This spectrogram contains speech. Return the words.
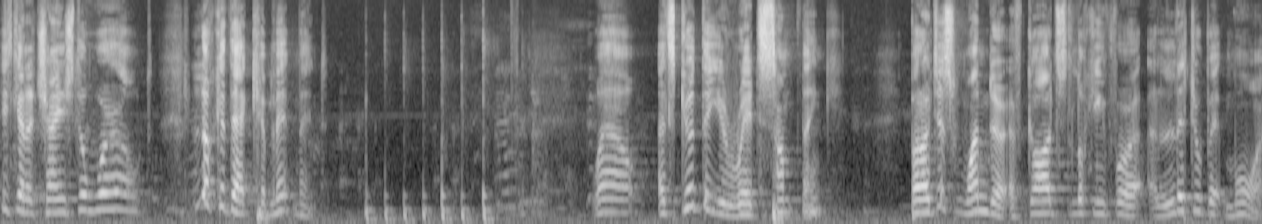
He's going to change the world. Look at that commitment. Well, it's good that you read something, but I just wonder if God's looking for a little bit more.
